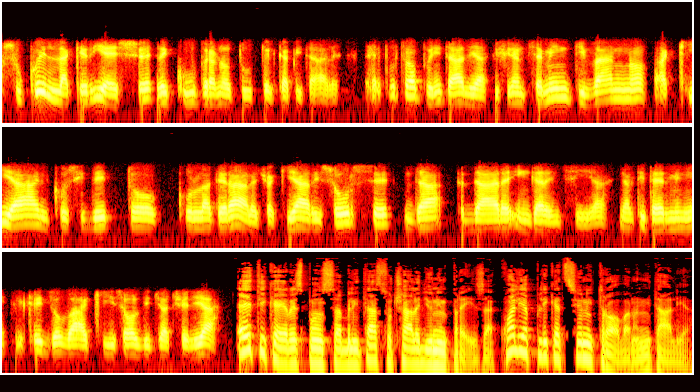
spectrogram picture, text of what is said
su quella che riesce recuperano tutto il capitale. E purtroppo in Italia i finanziamenti vanno a chi ha il cosiddetto collaterale, cioè chi ha risorse da dare in garanzia. In altri termini, il credito va a chi i soldi già ce li ha. Etica e responsabilità sociale di un'impresa, quali applicazioni trovano in Italia?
